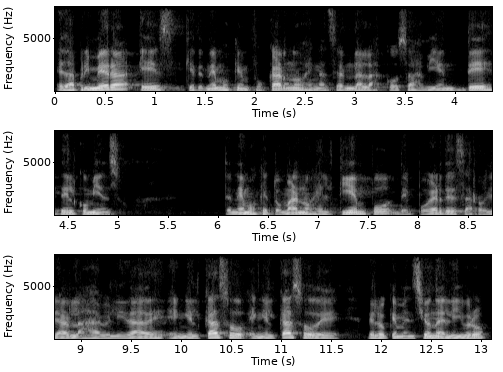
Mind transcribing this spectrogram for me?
La primera es que tenemos que enfocarnos en hacer las cosas bien desde el comienzo. Tenemos que tomarnos el tiempo de poder desarrollar las habilidades. En el caso, en el caso de, lo que menciona el libro,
